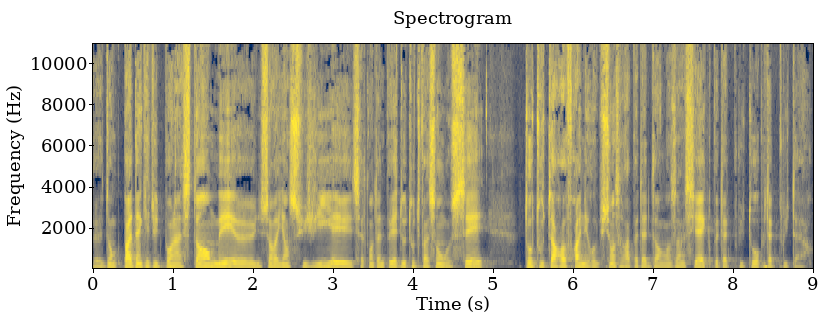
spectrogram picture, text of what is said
Euh, donc pas d'inquiétude pour l'instant, mais euh, une surveillance suivie. Et cette montagne Pelée, de toute façon, on sait, tôt ou tard refera une éruption. Ça sera peut-être dans un siècle, peut-être plus tôt, peut-être plus tard.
